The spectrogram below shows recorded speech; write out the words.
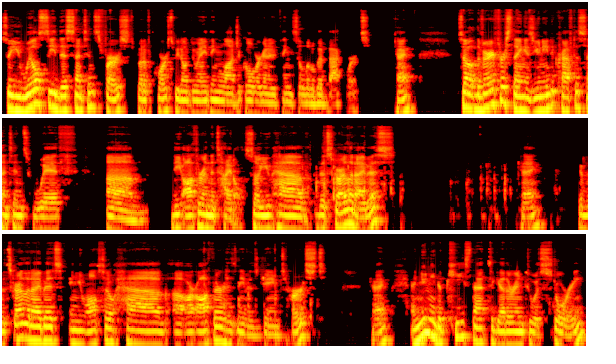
So you will see this sentence first, but of course we don't do anything logical. We're going to do things a little bit backwards. Okay. So the very first thing is you need to craft a sentence with um, the author and the title. So you have the Scarlet Ibis. Okay. You have the Scarlet Ibis, and you also have uh, our author. His name is James Hurst. Okay. And you need to piece that together into a story.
